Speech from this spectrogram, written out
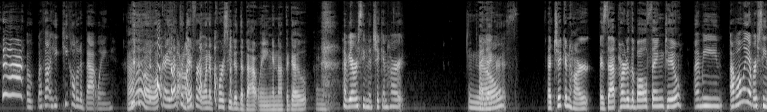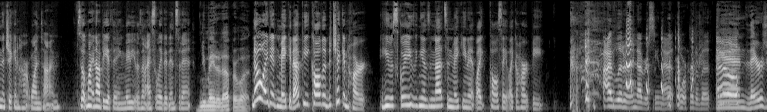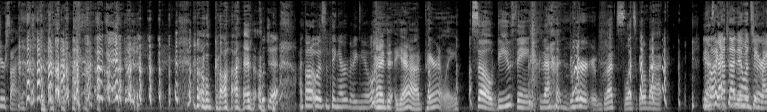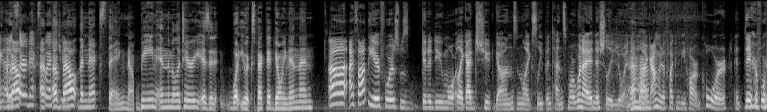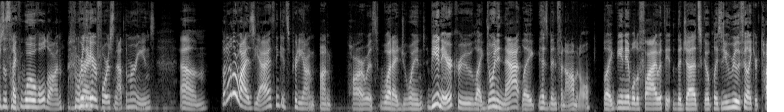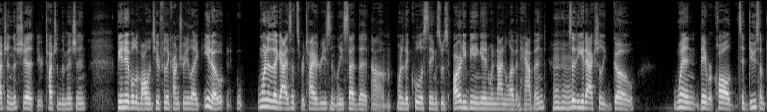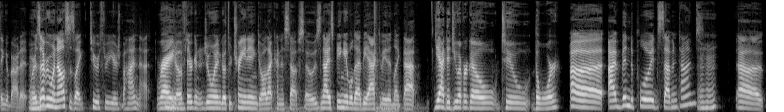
Oh, I thought he, he called it a bat wing. Oh, okay, that's a different one. Of course, he did the Batwing and not the goat. Have you ever seen the chicken heart? I No, digress. a chicken heart is that part of the ball thing too? I mean, I've only ever seen the chicken heart one time. So it might not be a thing. Maybe it was an isolated incident. You made it up or what? No, I didn't make it up. He called it a chicken heart. He was squeezing his nuts and making it like pulsate like a heartbeat. I've literally never seen that or heard of it. Oh. And there's your sign. oh God. Legit. I thought it was the thing everybody knew. I d- yeah, apparently. So, do you think that we're let's let's go back Yeah, I back got to that the image in my military. head. What's about our next a- question? about the next thing? No, being in the military is it what you expected going in? Then Uh, I thought the Air Force was gonna do more. Like I'd shoot guns and like sleep in tents more when I initially joined. I'm Uh-huh. like, I'm gonna fucking be hardcore. And the Air Force is like, whoa, hold on, we're Right. the Air Force, not the Marines. Um, but otherwise, yeah, I think it's pretty on on par with what I joined. Being air crew, like joining that, like has been phenomenal. Like being able to fly with the, the jets, go places. You really feel like you're touching the shit. You're touching the mission. Being able to volunteer for the country, like you know, one of the guys that's retired recently said that um, one of the coolest things was already being in when 9-11 happened so that you could actually go when they were called to do something about it whereas everyone else is like two or three years behind that Right. you know if they're going to join go through training do all that kind of stuff so it was nice being able to be activated like that yeah, did you ever go to the war? Uh i've been deployed seven times. Mm-hmm. uh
